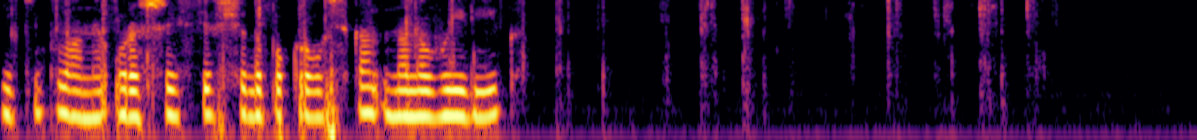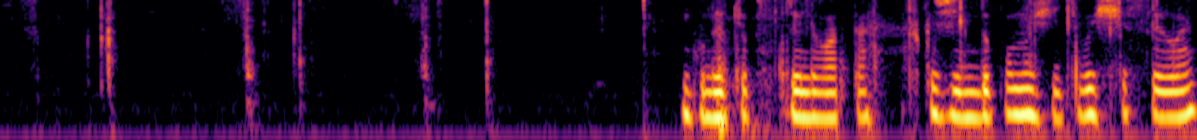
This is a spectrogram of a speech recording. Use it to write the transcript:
Які плани у расистів щодо Покровська на Новий рік? Будуть обстрілювати. Скажіть, допоможіть вищі сили.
